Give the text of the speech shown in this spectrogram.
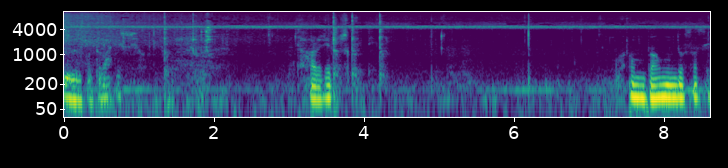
いい言葉ですよ。タレでつけて。ワンバウンドさせ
